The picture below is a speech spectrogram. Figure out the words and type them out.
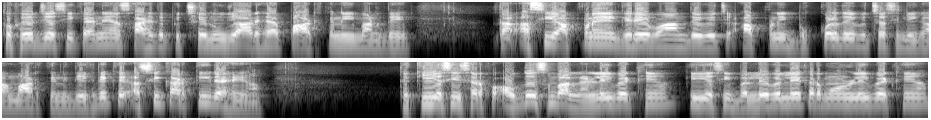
ਤੋ ਫਿਰ ਜੇ ਅਸੀਂ ਕਹਿੰਦੇ ਆ ਸਾਹਿਤ ਪਿੱਛੇ ਨੂੰ ਜਾ ਰਿਹਾ, ਪਾਠਕ ਨਹੀਂ ਬਣਦੇ, ਤਾਂ ਅਸੀਂ ਆਪਣੇ ਗਰੇਵਾਨ ਦੇ ਵਿੱਚ, ਆਪਣੀ ਬੁੱਕਲ ਦੇ ਵਿੱਚ ਅਸੀਂ ਨਿਗਾਹ ਮਾਰ ਕੇ ਨਹੀਂ ਦੇਖਦੇ ਕਿ ਅਸੀਂ ਕਰ ਕੀ ਰਹੇ ਹਾਂ। ਤੇ ਕੀ ਅਸੀਂ ਸਿਰਫ ਅਹੁਦੇ ਸੰਭਾਲਣ ਲਈ ਬੈਠੇ ਹਾਂ? ਕੀ ਅਸੀਂ ਬੱਲੇ ਬੱਲੇ ਕਰਵਾਉਣ ਲਈ ਬੈਠੇ ਹਾਂ?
